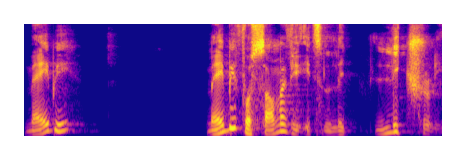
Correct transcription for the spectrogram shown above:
Maybe. Maybe for some of you, it's li- literally.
